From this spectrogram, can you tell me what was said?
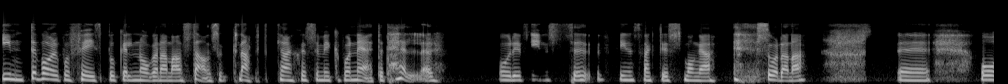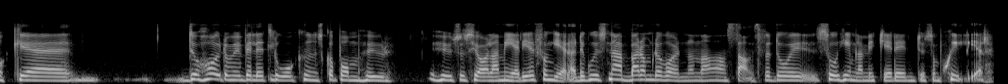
inte varit på Facebook eller någon annanstans och knappt kanske så mycket på nätet heller. Och det finns, finns faktiskt många sådana. Eh, och eh, då har de en väldigt låg kunskap om hur, hur sociala medier fungerar. Det går ju snabbare om du varit någon annanstans för då är, så himla mycket är det inte som skiljer.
